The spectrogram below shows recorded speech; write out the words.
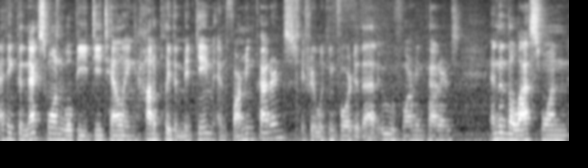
I think the next one will be detailing how to play the mid game and farming patterns. If you're looking forward to that, ooh, farming patterns. And then the last one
